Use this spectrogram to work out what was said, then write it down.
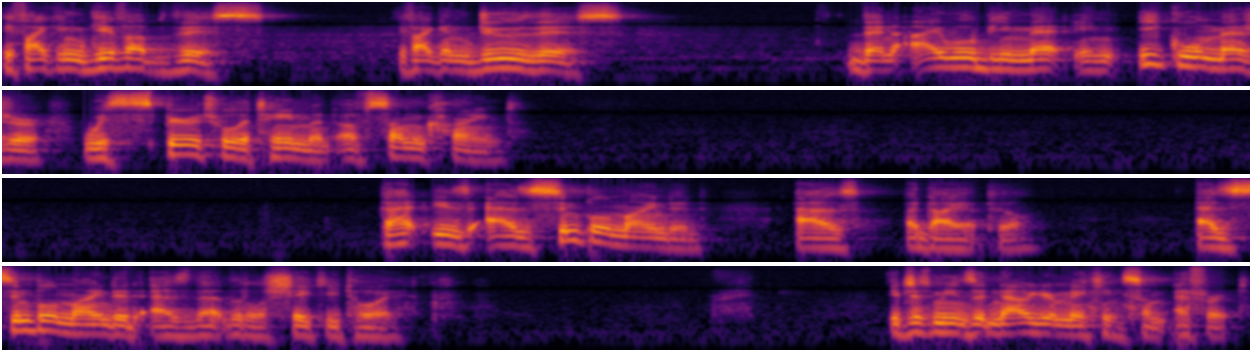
if I can give up this, if I can do this, then I will be met in equal measure with spiritual attainment of some kind. That is as simple minded as a diet pill, as simple minded as that little shaky toy. right? It just means that now you're making some effort.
